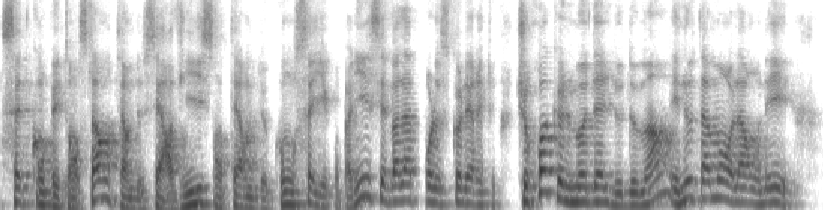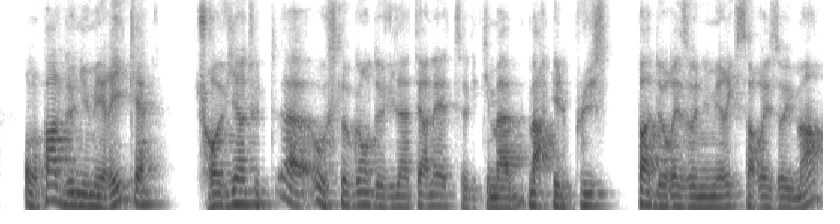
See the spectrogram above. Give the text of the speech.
cette compétence-là en termes de services, en termes de conseils et compagnie. Et c'est valable pour le scolaire et tout. Je crois que le modèle de demain, et notamment là, on est, on parle de numérique. Je reviens tout, euh, au slogan de Ville Internet qui m'a marqué le plus. Pas de réseau numérique sans réseau humain.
